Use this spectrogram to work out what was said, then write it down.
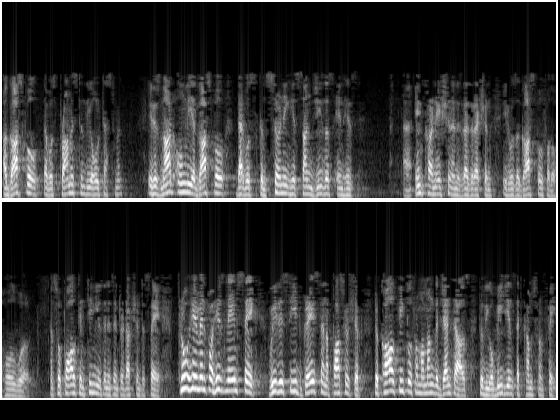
a gospel that was promised in the Old Testament. It is not only a gospel that was concerning his son Jesus in his uh, incarnation and his resurrection. It was a gospel for the whole world. And so Paul continues in his introduction to say, through him and for his name's sake, we received grace and apostleship to call people from among the Gentiles to the obedience that comes from faith.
